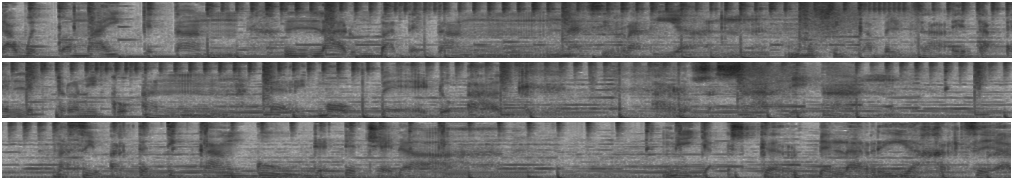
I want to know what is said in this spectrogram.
Gaueko maiketan Larun batetan Naiz irratian Musika beltza eta elektronikoan. Erritmo beroak. Arrosa sarean. Nazio artetikan gure etxera. Mila esker belarria jartzea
